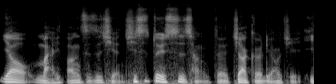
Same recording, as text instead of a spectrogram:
要买房子之前，其实对市场的价格了解一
